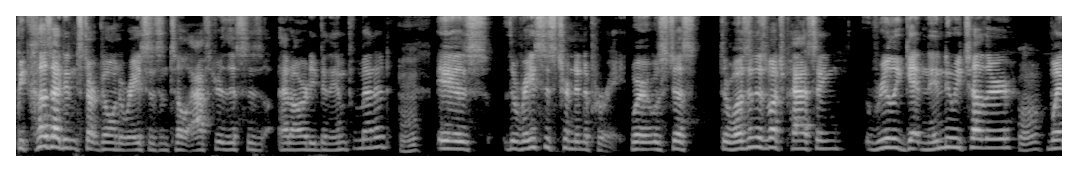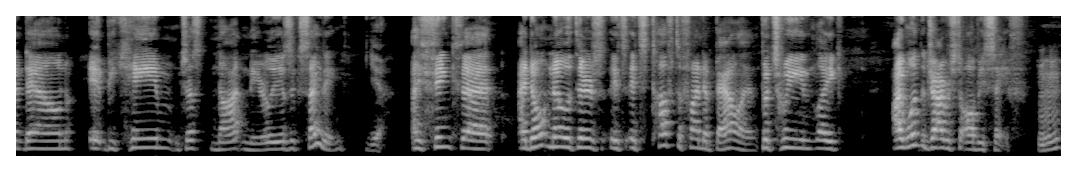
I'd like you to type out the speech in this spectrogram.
because I didn't start going to races until after this is, had already been implemented, mm-hmm. is the races turned into parade where it was just there wasn't as much passing, really getting into each other mm-hmm. went down. It became just not nearly as exciting. Yeah. I think that I don't know that there's it's it's tough to find a balance between like I want the drivers to all be safe. Mhm.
